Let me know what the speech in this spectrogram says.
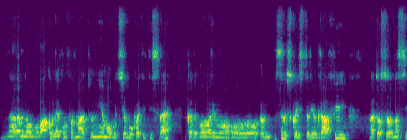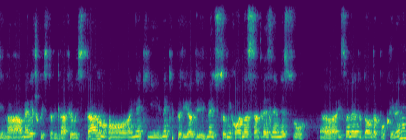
Naravno, u ovakvom nekom formatu nije moguće obuhvatiti sve, kada govorimo o srpskoj historiografiji, a to se odnosi na američku historiografiju ili stranu, ovaj, neki, neki periodi međusobnih odnosa dve zemlje su uh, izvanredno dobro pokriveni.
